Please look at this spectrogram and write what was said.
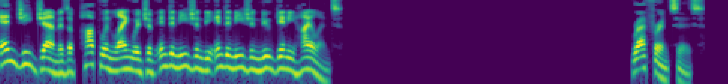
Ng Gem is a Papuan language of Indonesian the Indonesian New Guinea Highlands. References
